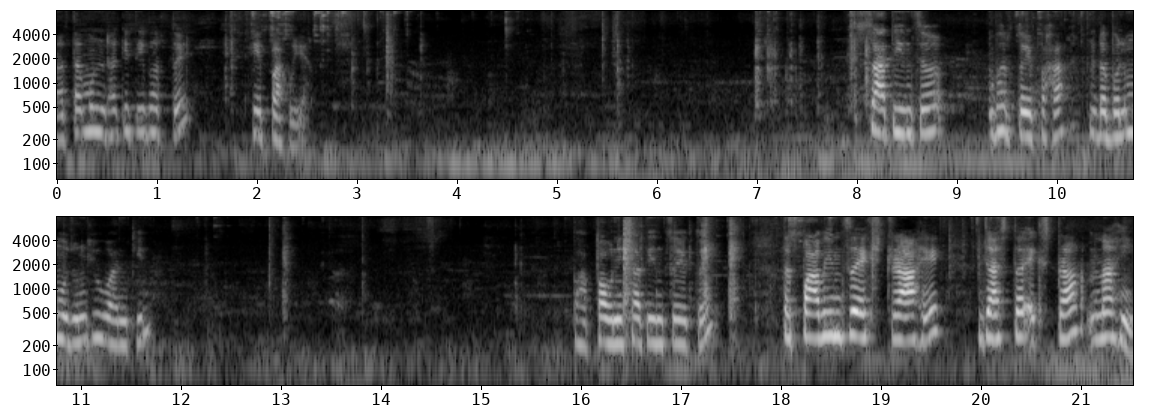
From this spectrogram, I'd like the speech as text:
आता मुंढा किती भरतोय हे पाहूया. सात इंच भरतोय पहा. डबल मोजून घेऊ आणखीन. पहा पावणे सात इंच येतोय. तर पाव इंच एक्स्ट्रा आहे. जास्त एक्स्ट्रा नाही.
